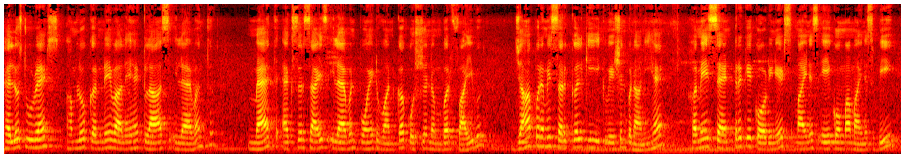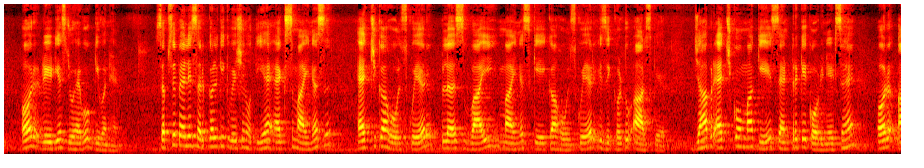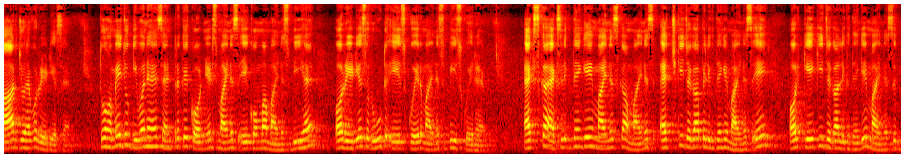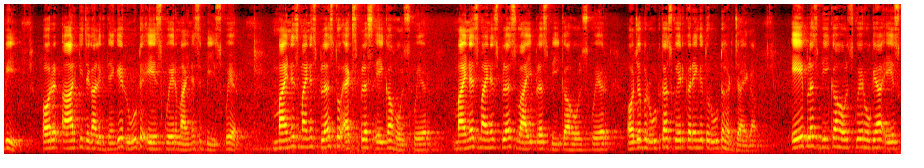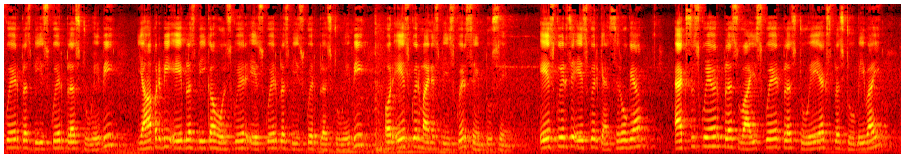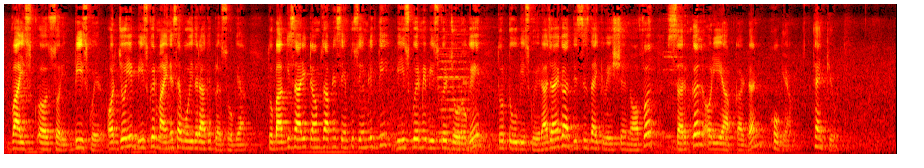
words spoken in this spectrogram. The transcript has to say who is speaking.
Speaker 1: Hello students हम लोग करने वाले हैं क्लास इलेवेंथ मैथ एक्सरसाइज 11.1 का क्वेश्चन नंबर फाइव जहाँ पर हमें सर्कल की इक्वेशन बनानी है। हमें सेंटर के coordinates minus A comma minus B और रेडियस जो है वो गिवन है। सबसे पहले सर्कल की इक्वेशन होती है एक्स माइनस एच का whole square plus Y minus K का whole square is equal to R square जहाँ पर एच कोमा के सेंटर के कोऑर्डिनेट्स हैं और आर जो है वो रेडियस है। तो हमें जो गिवन है सेंटर के coordinates minus A comma minus B है और radius root A square minus B square है। एक्स का एक्स लिख देंगे माइनस का माइनस एच की जगह पे लिख देंगे माइनस ए और के की जगह लिख देंगे माइनस बी और आर की जगह लिख देंगे root A square minus B square minus minus plus तो एक्स प्लस ए का whole square minus minus plus Y plus B का होल स्क्वेयर और जब रूट का स्क्वेयर करेंगे तो रूट हट जाएगा. ए प्लस बी का होल स्क्वेयर हो गया. A square plus B square plus two A B यहाँ पर भी ए प्लस बी का whole square A square plus B square plus two A B और A square minus B square same to same A square से A square cancel हो गया। X square plus Y square plus two A X plus two B Y Y sorry B square और जो ये B square minus है, वो इधर आके प्लस हो गया। तो बाकी सारी टर्म्स आपने सेम टू सेम लिख दी। बी स्क्वेयर में बी स्क्वेयर जोड़ोगे तो टू बी स्क्वेयर आ जाएगा। This is the equation of circle और ये आपका डन हो गया। Thank you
